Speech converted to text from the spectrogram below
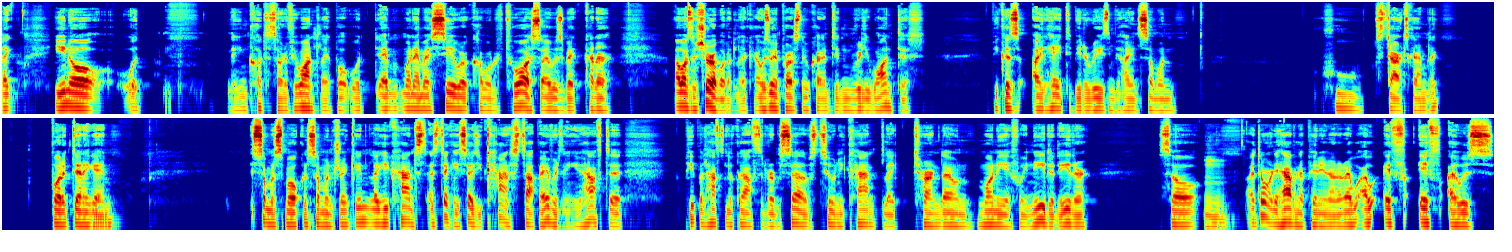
like you know with you can cut this out if you want like but with, when MSC were coming to us I was a bit kind of I wasn't sure about it like I was the only person who kind of didn't really want it because I'd hate to be the reason behind someone who starts gambling. But then hmm. again someone smoking someone drinking like you can't as Dickie says you can't stop everything. You have to people have to look after themselves too and you can't like turn down money if we need it either so Mm. I don't really have an opinion on it. I, I- if if I was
